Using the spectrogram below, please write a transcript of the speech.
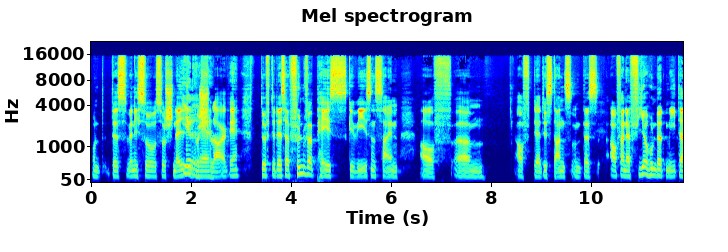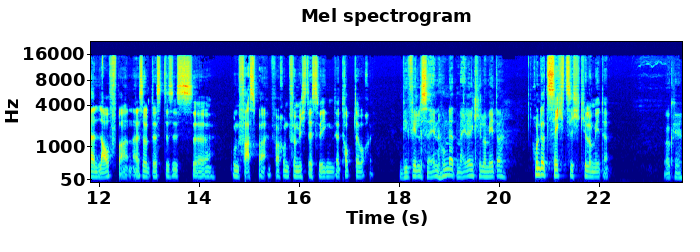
Und das, wenn ich so, so schnell Irre. überschlage, dürfte das ein Fünfer-Pace gewesen sein auf, ähm, auf der Distanz und das auf einer 400 Meter Laufbahn. Also das, das ist äh, unfassbar einfach und für mich deswegen der Top der Woche. Wie viel sein 100 Meilenkilometer? 160 Kilometer. Okay.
